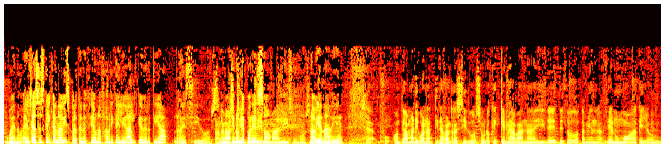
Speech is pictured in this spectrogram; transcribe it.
Bueno, el caso es que el cannabis pertenecía a una fábrica ilegal que vertía residuos. Además, Imagino qué- que por eso no había nadie. O sea, cultivaban marihuana, tiraban residuos, seguro que quemaban ahí de, de todo también, hacían humo a aquello. Mm.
